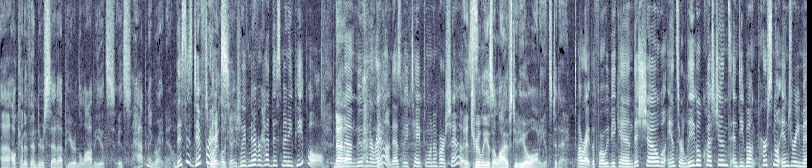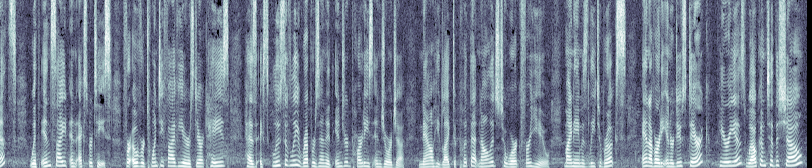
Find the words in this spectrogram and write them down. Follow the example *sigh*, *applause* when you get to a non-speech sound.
uh, all kind of vendors set up here in the lobby. It's it's happening right now. This is different. great location. We've never had this many people No. kind of moving *laughs* around as we've taped one of our shows. It truly is a live studio audience today. All right, before we begin, this show will answer legal questions and debunk personal injury myths with insight and expertise. For over 25 years, Derek Hayes has exclusively represented injured parties in Georgia. Now he'd like to put that knowledge to work for you. My name is Lita Brooks, and I've already introduced Derek. Here he is. Welcome to the show.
